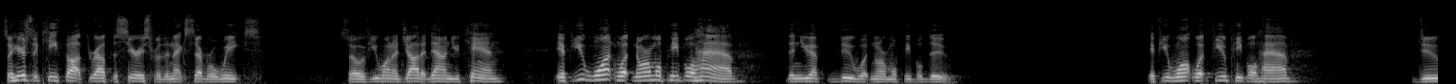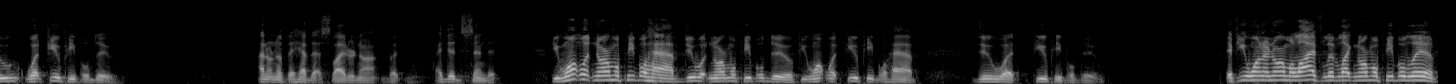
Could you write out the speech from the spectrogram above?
So here's the key thought throughout the series for the next several weeks. So if you want to jot it down, you can. If you want what normal people have, then you have to do what normal people do. If you want what few people have, do what few people do. I don't know if they have that slide or not, but I did send it. If you want what normal people have, do what normal people do. If you want what few people have, do what few people do. If you want a normal life, live like normal people live.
